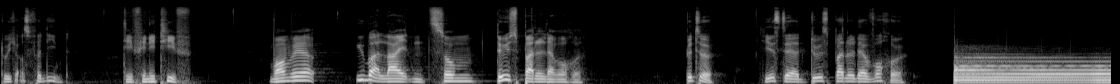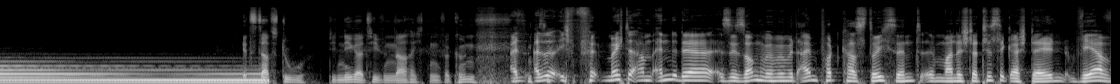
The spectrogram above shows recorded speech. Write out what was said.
durchaus verdient. Definitiv. Wollen wir überleiten zum Dösbaddel der Woche? Bitte. Hier ist der Dösbaddel der Woche. Jetzt darfst du die negativen Nachrichten verkünden. Also, also ich möchte am Ende der Saison, wenn wir mit einem Podcast durch sind, äh, mal eine Statistik erstellen, wer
